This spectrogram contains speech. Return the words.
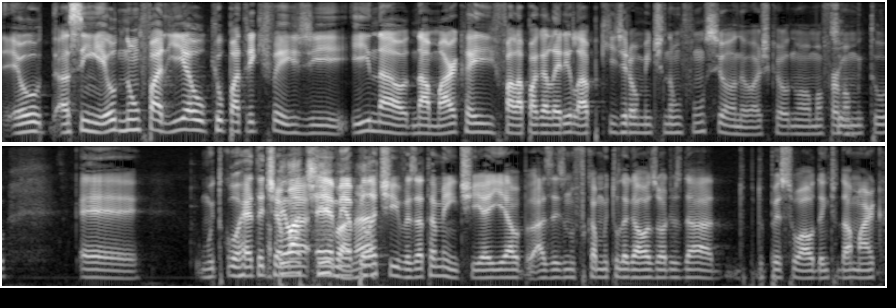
eu, assim, eu não faria o que o Patrick fez, de ir na, na marca e falar pra galera ir lá, porque geralmente não funciona. Eu acho que não é uma forma Sim. muito. É, muito correta de chamar. É, meio né? apelativa, exatamente. E aí, às vezes, não fica muito legal aos olhos da, do, do pessoal dentro da marca.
